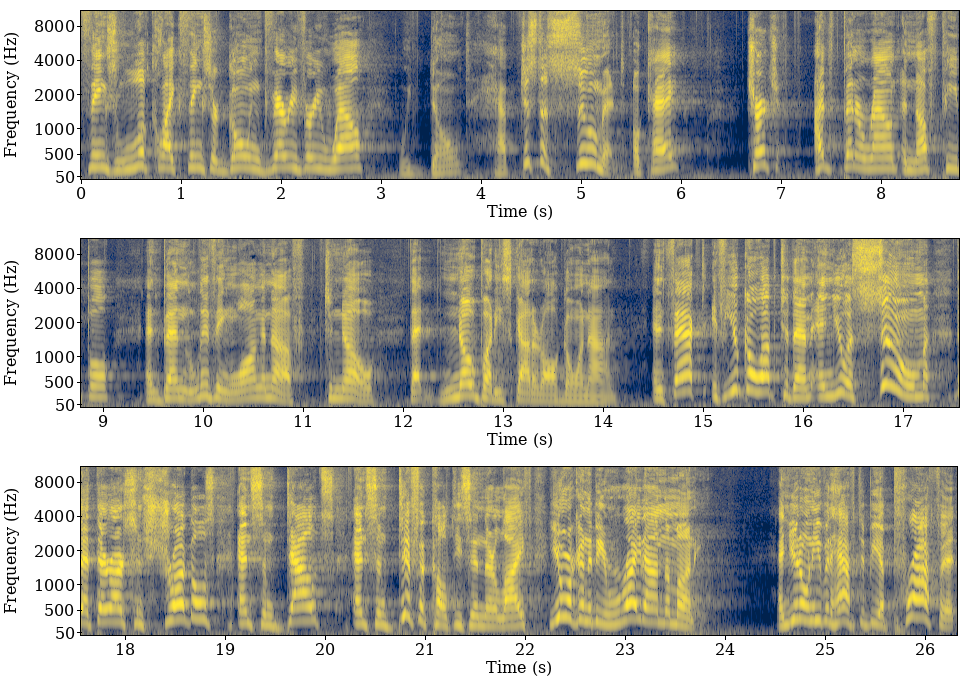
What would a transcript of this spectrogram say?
things look like things are going very, very well, we don't have, just assume it, okay? Church, I've been around enough people and been living long enough to know that nobody's got it all going on. In fact, if you go up to them and you assume that there are some struggles and some doubts and some difficulties in their life, you are going to be right on the money. And you don't even have to be a prophet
